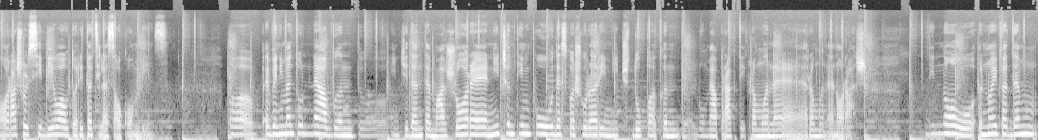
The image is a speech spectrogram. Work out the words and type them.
orașul Sibiu, autoritățile s-au convins. Uh, evenimentul neavând uh, incidente majore nici în timpul desfășurării, nici după când lumea practic rămâne, rămâne în oraș. Din nou, noi vedem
